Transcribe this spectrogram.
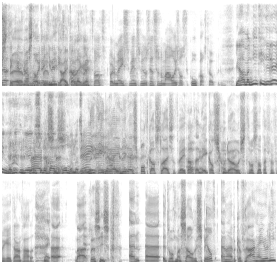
host dat- ik vind eh, wist dat weer niet uit te leggen. uitgelegd wat voor de meeste mensen inmiddels net zo normaal is als de koelkast open doen. Ja, maar niet iedereen, want niet iedereen is er nog aan begonnen natuurlijk. Nee, Niet nee, iedereen die deze podcast luistert weet dat. En ik als goede host was dat even vergeten aan te halen. Nee. Eh, maar Yes. precies. En eh, het wordt massaal gespeeld. En dan heb ik een vraag aan jullie.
